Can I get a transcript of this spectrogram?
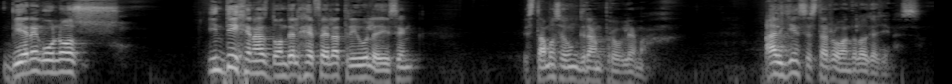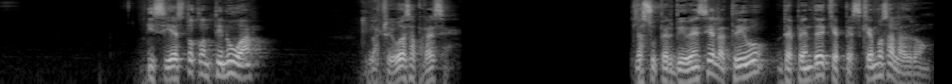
vienen unos indígenas donde el jefe de la tribu le dicen, estamos en un gran problema. Alguien se está robando las gallinas. Y si esto continúa, la tribu desaparece. La supervivencia de la tribu depende de que pesquemos al ladrón.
